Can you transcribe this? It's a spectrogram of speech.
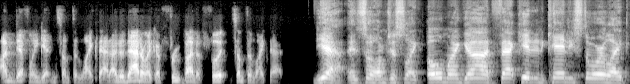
I'm definitely getting something like that. Either that or like a fruit by the foot, something like that. Yeah. And so I'm just like, oh my God, fat kid in a candy store. Like,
